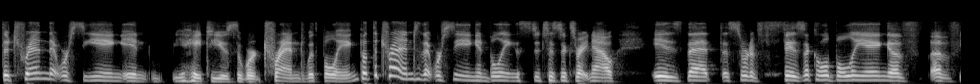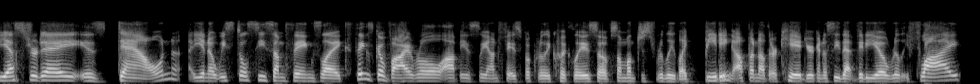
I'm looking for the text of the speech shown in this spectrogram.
the trend that we're seeing in, you hate to use the word trend with bullying, but the trend that we're seeing in bullying statistics right now is that the sort of physical bullying of, of yesterday is down. You know, we still see some things like things go viral, obviously, on Facebook really quickly. So if someone's just really like beating up another kid, you're going to see that video really fly.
